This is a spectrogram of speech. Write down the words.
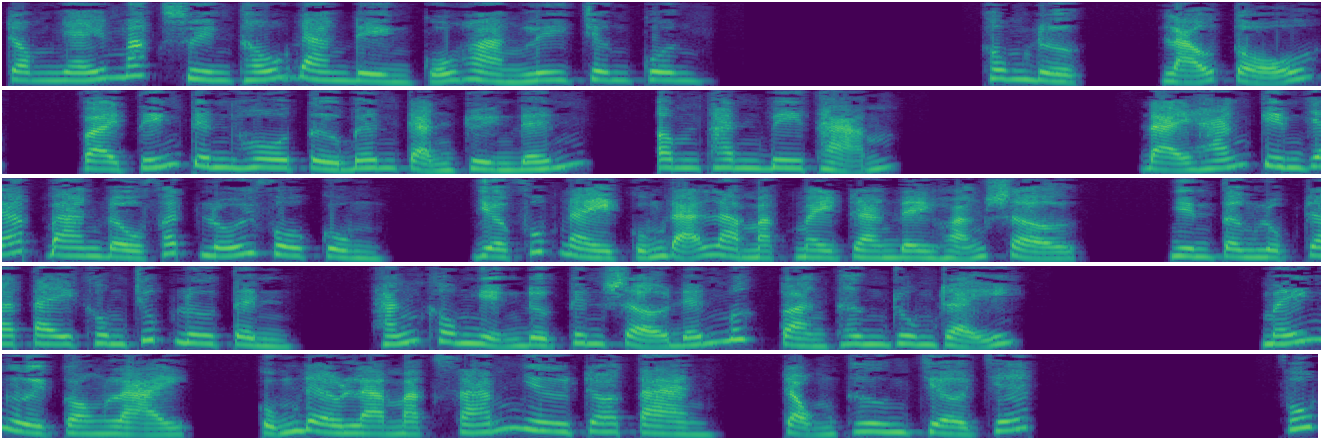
trong nháy mắt xuyên thấu đan điền của Hoàng Ly chân quân. Không được, lão tổ, vài tiếng kinh hô từ bên cạnh truyền đến, âm thanh bi thảm. Đại hán kim giáp ban đầu phách lối vô cùng, giờ phút này cũng đã là mặt mày tràn đầy hoảng sợ, nhìn tần lục ra tay không chút lưu tình, hắn không nhịn được kinh sợ đến mức toàn thân run rẩy. Mấy người còn lại, cũng đều là mặt xám như tro tàn, trọng thương chờ chết. Phúc,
